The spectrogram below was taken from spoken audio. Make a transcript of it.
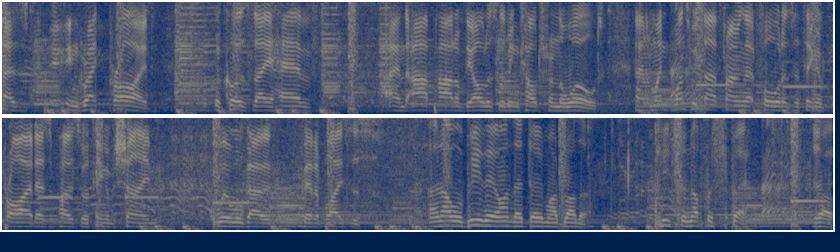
as in great pride, because they have and are part of the oldest living culture in the world. And when, once we start throwing that forward as a thing of pride as opposed to a thing of shame, we will go better places. And I will be there on that day, my brother. Peace and enough respect. Yeah.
